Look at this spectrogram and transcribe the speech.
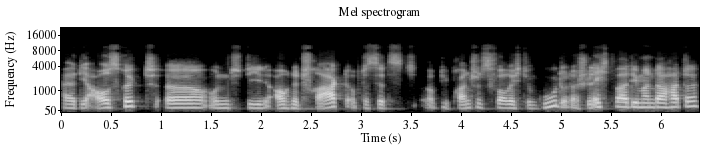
äh, die ausrückt und die auch nicht fragt, ob das jetzt, ob die Brandschutzvorrichtung gut oder schlecht war, die man da hatte,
